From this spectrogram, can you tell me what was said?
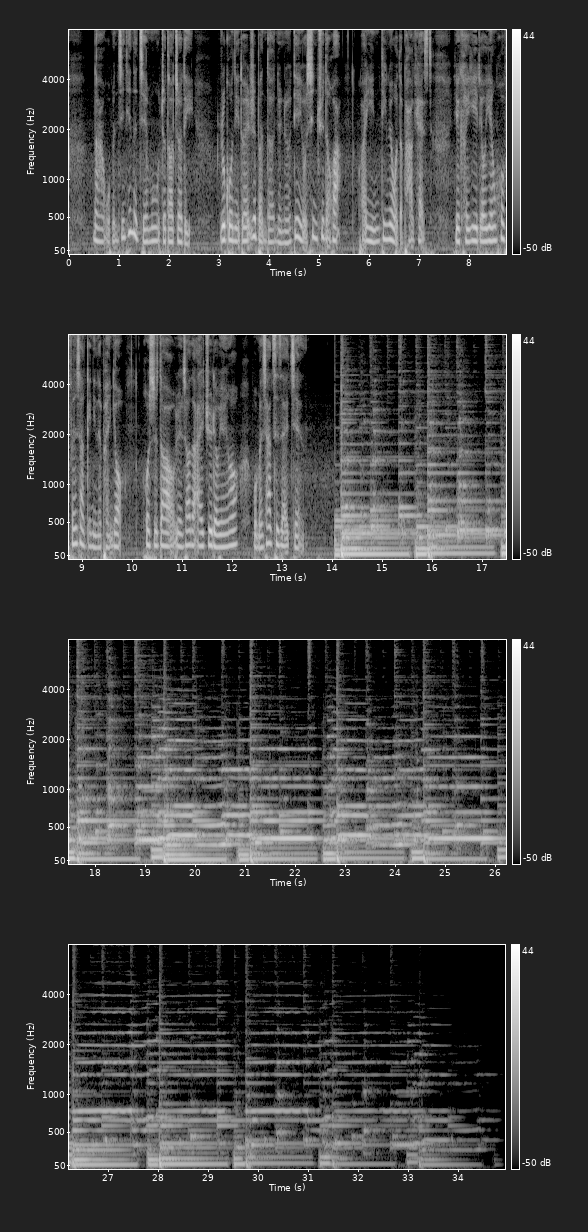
那我们今天的节目就到这里。如果你对日本的牛牛店有兴趣的话，欢迎订阅我的 Podcast，也可以留言或分享给你的朋友。或是到元宵的 IG 留言哦，我们下次再见。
